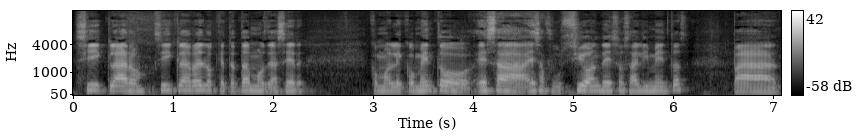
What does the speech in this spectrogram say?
Sí, claro, sí, claro, es lo que tratamos de hacer, como le comento, esa, esa fusión de esos alimentos para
